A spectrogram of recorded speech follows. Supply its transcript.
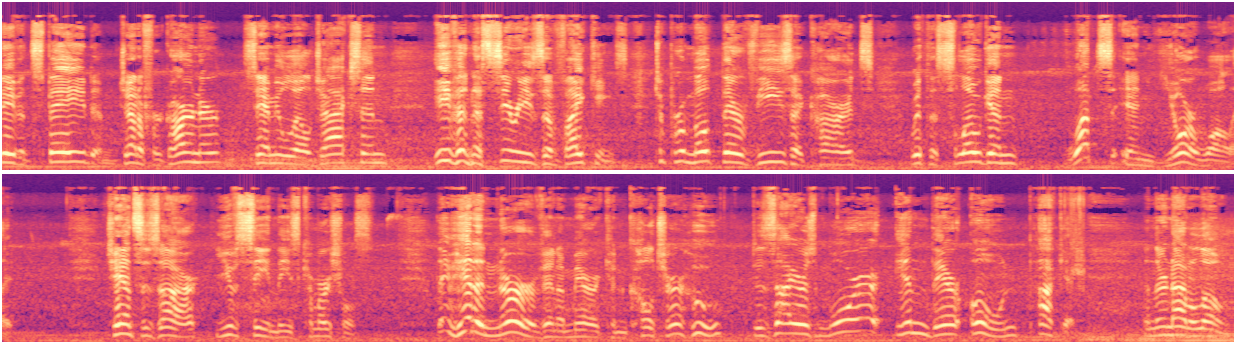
David Spade and Jennifer Garner, Samuel L. Jackson, even a series of Vikings to promote their Visa cards with the slogan, What's in your wallet? Chances are you've seen these commercials. They've hit a nerve in American culture who desires more in their own pocket. And they're not alone.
